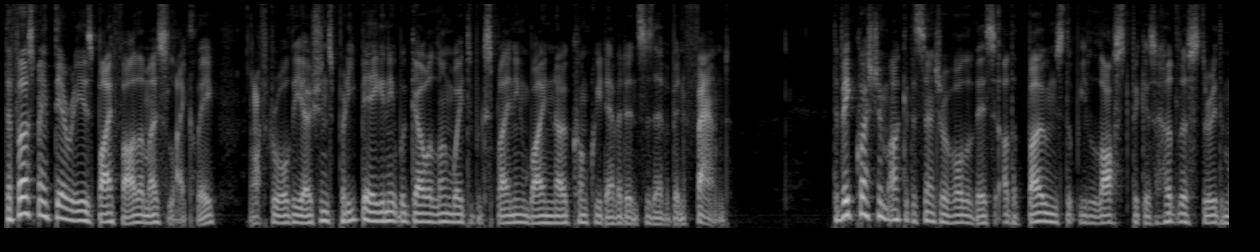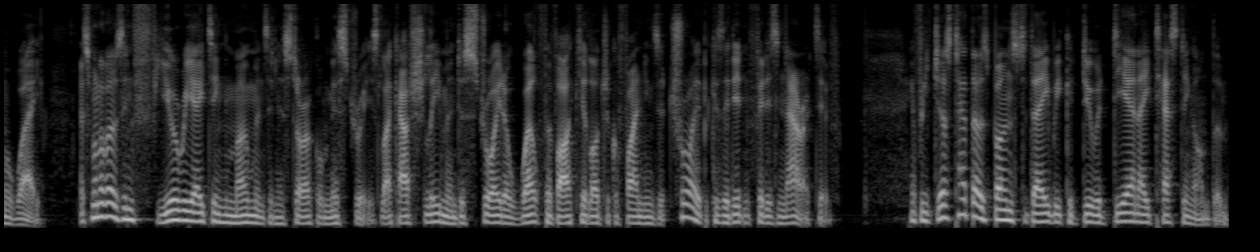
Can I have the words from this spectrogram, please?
The first main theory is by far the most likely. After all, the ocean's pretty big and it would go a long way to explaining why no concrete evidence has ever been found. The big question mark at the center of all of this are the bones that we lost because Hoodless threw them away. It's one of those infuriating moments in historical mysteries, like how Schliemann destroyed a wealth of archaeological findings at Troy because they didn't fit his narrative. If we just had those bones today, we could do a DNA testing on them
